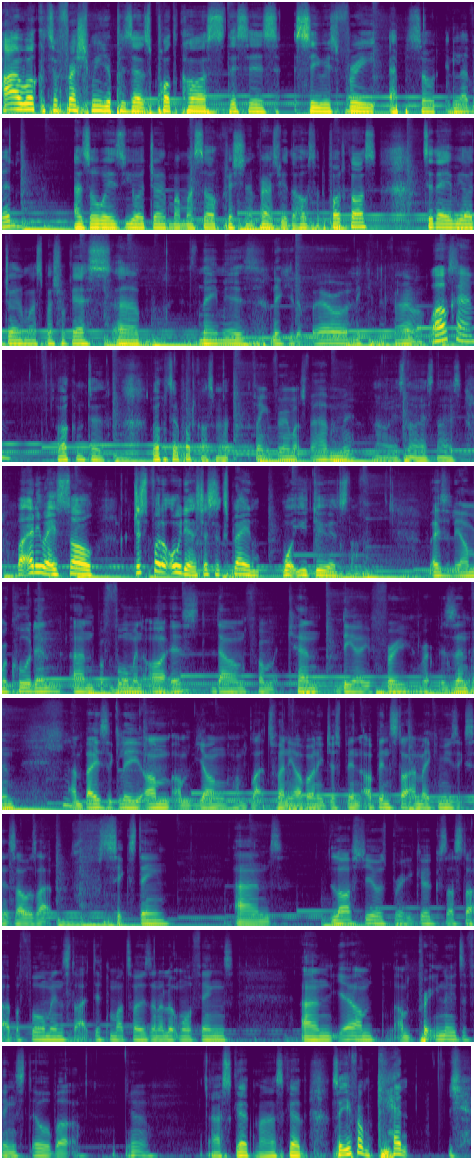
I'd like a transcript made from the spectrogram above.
Hi, welcome to Fresh Media Presents podcast. This is series three, episode 11. As always, you are joined by myself, Christian and Paris, we are the host of the podcast. Today, we are joined by a special guest. Um, his name is Nicky DeBarrow. Nicky Libero. Welcome. Welcome to welcome to the podcast, man. Thank you very much for having me. No, it's nice, nice, nice. But anyway, so just for the audience, just explain what you do and stuff. Basically, I'm recording and performing artist down from Kent, DA3, representing. Hmm. And basically, I'm I'm young. I'm like 20. I've only just been I've been starting making music since I was like 16, and last year was pretty good because I started performing, started dipping my toes in a lot more things, and yeah, I'm I'm pretty new to things still, but yeah, That's good, man. That's good. So you're from Kent, yeah.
